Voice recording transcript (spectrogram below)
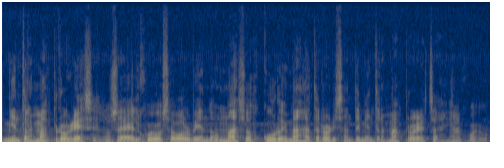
mientras más progreses. O sea, el juego se va volviendo más oscuro y más aterrorizante mientras más progresas en el juego.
